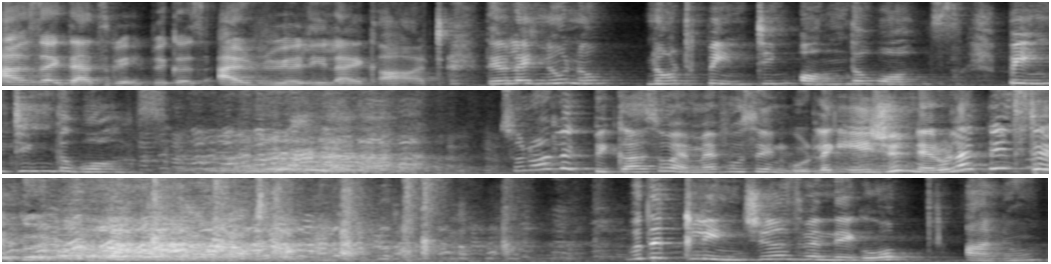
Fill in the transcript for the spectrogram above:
I was like, that's great because I really like art. They were like, no, no, not painting on the walls, painting the walls. so not like Picasso, MF Husain good, like Asian Nero, like paint style good. but the clinchers when they go, Anu,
